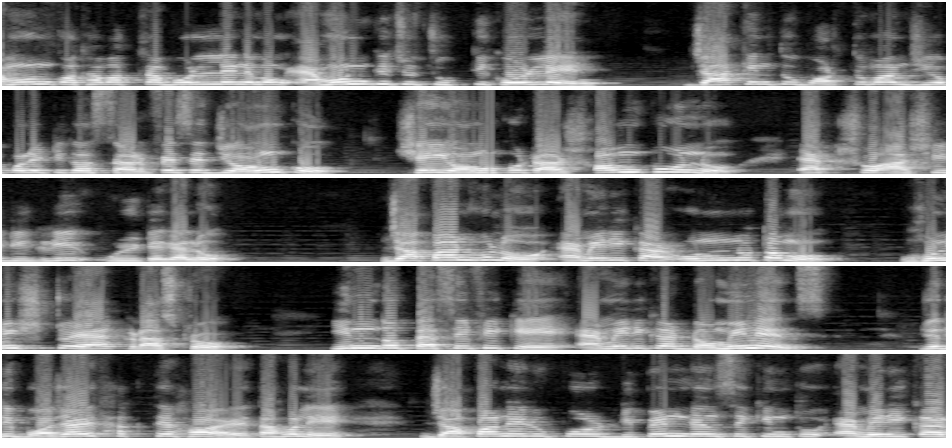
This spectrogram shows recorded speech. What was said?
এমন কথাবার্তা বললেন এবং এমন কিছু চুক্তি করলেন যা কিন্তু বর্তমান জিওপলিটিক্যাল সার্ফেসের যে অঙ্ক, সেই অঙ্কটা সম্পূর্ণ একশো আশি ডিগ্রি উল্টে গেল। জাপান হলো আমেরিকার অন্যতম ঘনিষ্ঠ এক রাষ্ট্র ইন্দো প্যাসিফিকে আমেরিকার ডমিনেন্স যদি বজায় থাকতে হয়, তাহলে জাপানের উপর ডিপেন্ডেন্সি কিন্তু আমেরিকার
